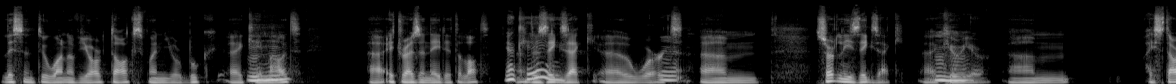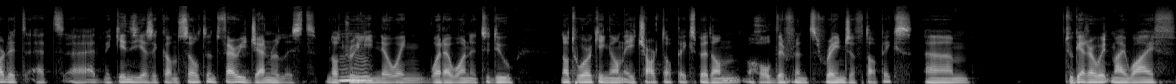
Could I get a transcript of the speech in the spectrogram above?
listened to one of your talks when your book uh, came out, uh, it resonated a lot. Okay. the zigzag uh, word. Um, certainly zigzag uh, career. Um, I started at uh, at McKinsey as a consultant, very generalist, not really knowing what I wanted to do, not working on HR topics, but on a whole different range of topics. Um, together with my wife,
